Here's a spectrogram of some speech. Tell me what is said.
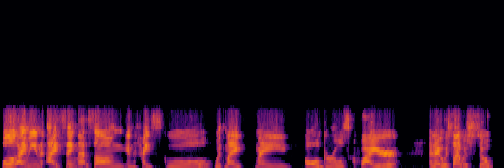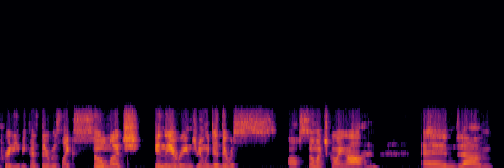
Well, I mean, I sang that song in high school with my my all girls choir, and I always thought it was so pretty because there was like so much in the arrangement we did. There was oh, so much going on, and um,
